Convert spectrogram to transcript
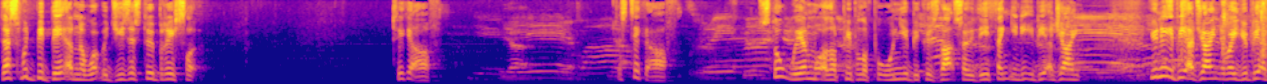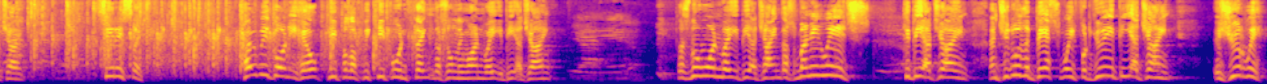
This would be better than a what would Jesus do bracelet. Take it off. Yeah. Just take it off. Stop wearing what other people have put on you because that's how they think you need to beat a giant. You need to beat a giant the way you beat a giant. Seriously. How are we going to help people if we keep on thinking there's only one way to beat a giant? There's no one way to beat a giant. There's many ways to beat a giant. And do you know the best way for you to beat a giant is your way?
